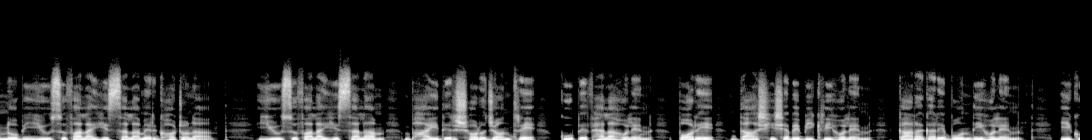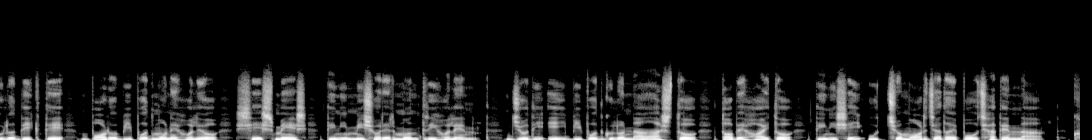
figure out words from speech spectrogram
নবী ইউসুফ আলাইহিসালামের ঘটনা। ইউসুফ আলাইহিসাল্লাম ভাইদের ষড়যন্ত্রে কূপে ফেলা হলেন, পরে দাস হিসেবে বিক্রি হলেন, কারাগারে বন্দী হলেন। এগুলো দেখতে বড় বিপদ মনে হলেও শেষ মেশ তিনি মিশরের মন্ত্রী হলেন। যদি এই বিপদগুলো না আসত, তবে হয়তো তিনি সেই উচ্চ মর্যাদায় পৌঁছাতেন না। খ.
